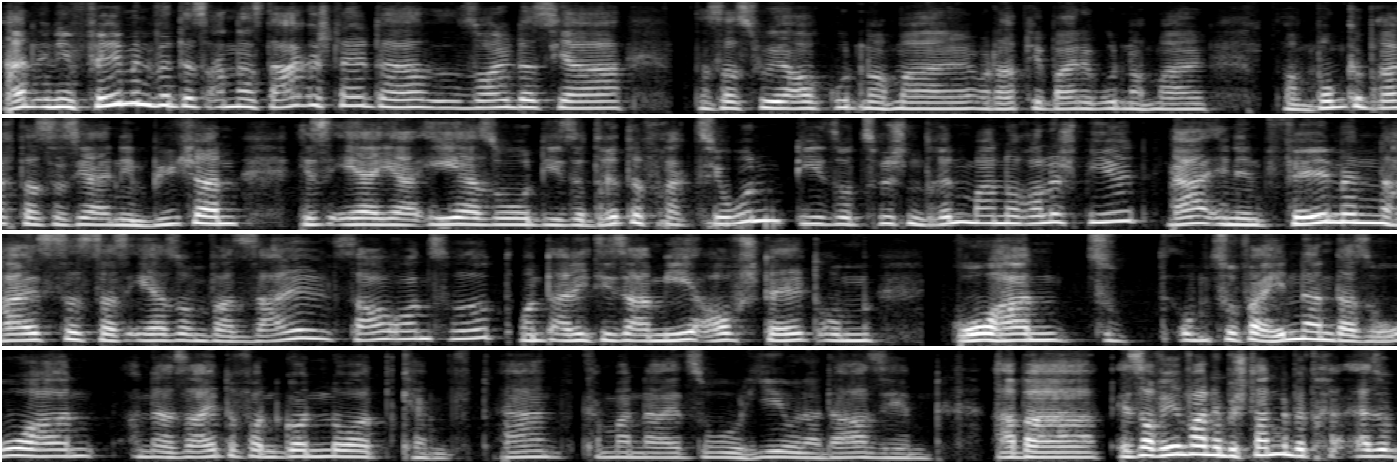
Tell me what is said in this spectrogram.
Ja, in den Filmen wird das anders dargestellt, da soll das ja das hast du ja auch gut nochmal, oder habt ihr beide gut nochmal auf den Punkt gebracht, dass es ja in den Büchern ist er ja eher so diese dritte Fraktion, die so zwischendrin mal eine Rolle spielt. Ja, in den Filmen heißt es, dass er so ein Vasall Saurons wird und eigentlich diese Armee aufstellt, um Rohan, zu, um zu verhindern, dass Rohan an der Seite von Gondor kämpft. Ja, kann man da jetzt so hier oder da sehen. Aber ist auf jeden Fall eine bestandene, Betra also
